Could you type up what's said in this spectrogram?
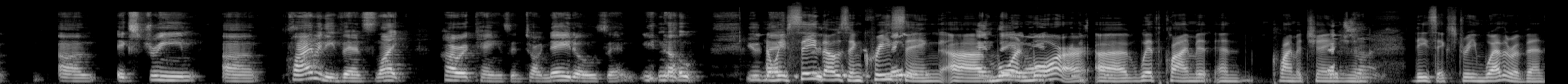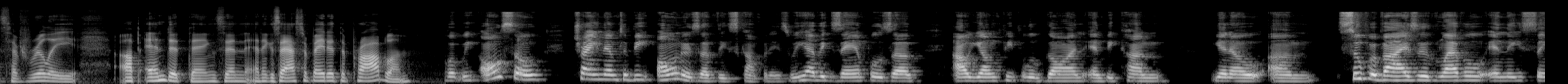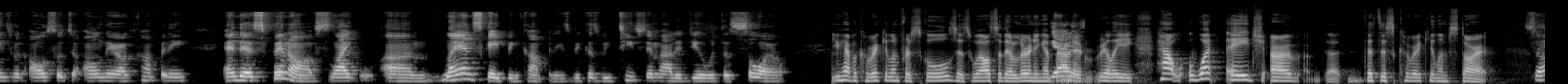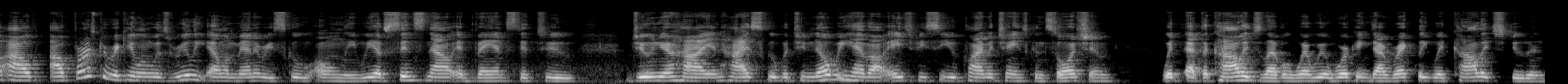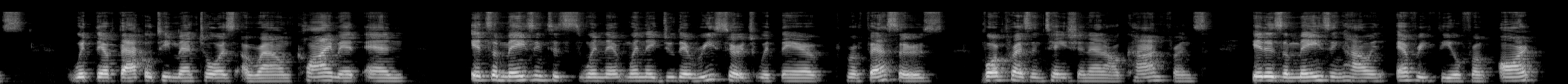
uh, extreme uh, climate events like hurricanes and tornadoes, and you know, you and we've seen those increasing uh, and more and more uh, with climate and climate change. and. These extreme weather events have really upended things and, and exacerbated the problem. But we also train them to be owners of these companies. We have examples of our young people who've gone and become, you know, um, supervisor level in these things, but also to own their own company. And there's spin-offs like um, landscaping companies because we teach them how to deal with the soil. You have a curriculum for schools as well, so they're learning about yes. it. Really, how? What age are, uh, does this curriculum start? So our our first curriculum was really elementary school only. We have since now advanced it to junior high and high school, but you know we have our HBCU Climate Change Consortium with at the college level where we're working directly with college students with their faculty mentors around climate and it's amazing to when they when they do their research with their professors for presentation at our conference it is amazing how, in every field, from art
